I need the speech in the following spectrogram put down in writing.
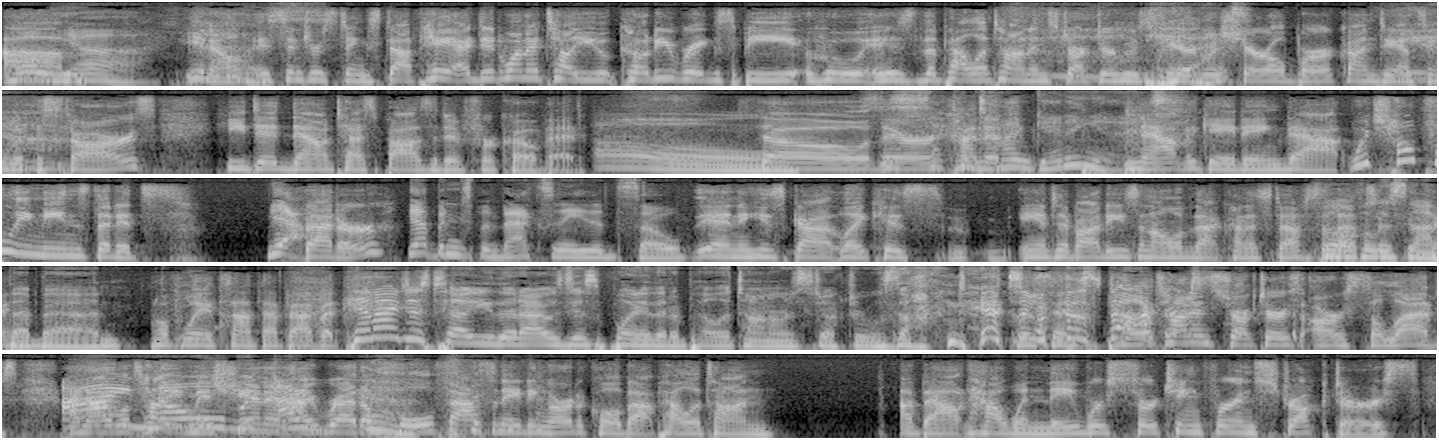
Oh, Um, yeah. You know, it's interesting stuff. Hey, I did want to tell you, Cody Rigsby, who is the Peloton instructor who's paired with Cheryl Burke on Dancing with the Stars, he did now test positive for COVID. oh, So they're second kind of time getting it. navigating that, which hopefully means that it's yeah. better. Yeah, but he's been vaccinated, so And he's got like his antibodies and all of that kind of stuff. So so that's hopefully it's not thing. that bad. Hopefully it's not that bad. But Can I just tell you that I was disappointed that a Peloton instructor was on Dancing with Listen, Stars? Peloton instructors are celebs. And I, I will tell know, you, Miss Shannon, I- I, read a whole fascinating article about Peloton about how when they were searching for instructors,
